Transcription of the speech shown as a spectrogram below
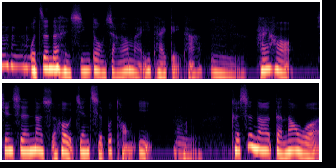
我真的很心动，想要买一台给他。嗯，还好先生那时候坚持不同意。嗯，可是呢，等到我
